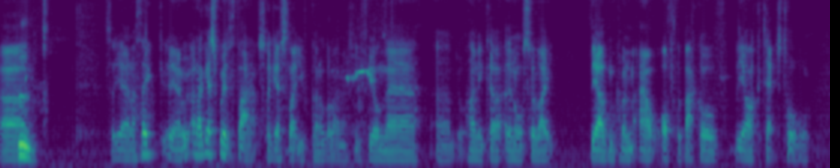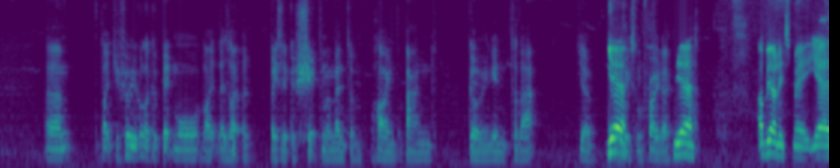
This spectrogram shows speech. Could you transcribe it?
Um, So yeah, and I think you know, and I guess with that, so I guess like you've kind of got like Heafy on there, um, you've Honeycutt, and then also like the album coming out off the back of the Architects tour. Um, like, do you feel you've got like a bit more like there's like a basically like a shit of momentum behind the band going into that, you know, Yeah. release on Friday? Yeah, I'll be honest, mate. Yeah,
